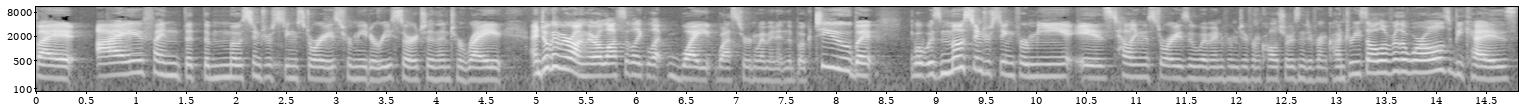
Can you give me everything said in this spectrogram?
But I find that the most interesting stories for me to research and then to write, and don't get me wrong, there are lots of like white Western women in the book too, but what was most interesting for me is telling the stories of women from different cultures and different countries all over the world because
